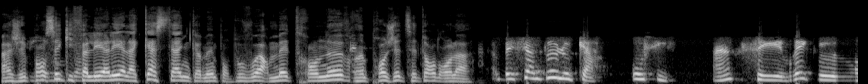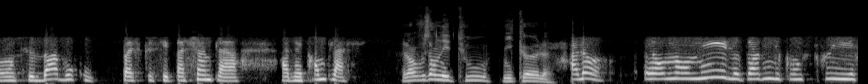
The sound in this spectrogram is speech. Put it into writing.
Ah, j'ai pensé qu'il fallait aller à la castagne quand même pour pouvoir mettre en œuvre un projet de cet ordre-là. Ben, c'est un peu le cas aussi. Hein. C'est vrai qu'on se bat beaucoup parce que c'est pas simple à, à mettre en place. Alors vous en êtes où, Nicole? Alors, euh, on en est, le permis de construire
